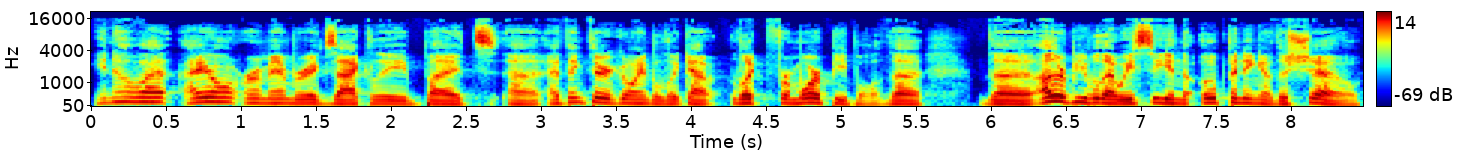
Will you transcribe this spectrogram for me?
You know what? I don't remember exactly, but uh, I think they're going to look out look for more people. The the other people that we see in the opening of the show.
